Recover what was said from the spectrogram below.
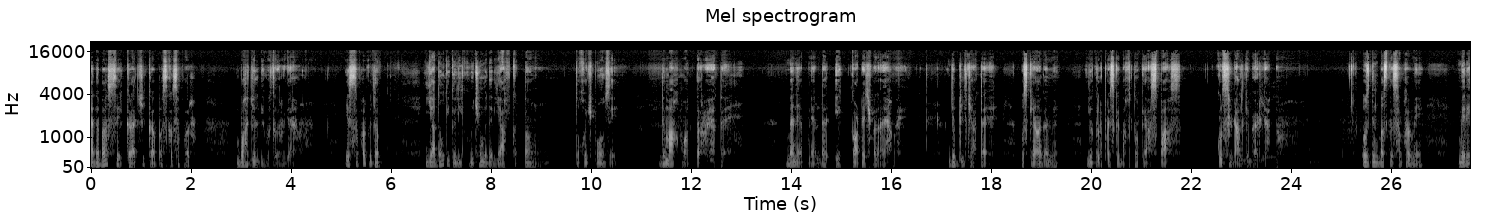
حیدرآباد سے کراچی کا بس کا سفر بہت جلدی گزر گیا۔ اس سفر کو جب یادوں کی گلی کوچوں میں دریافت کرتا ہوں، تو خوشبوؤں سے دماغ معطر ہو جاتا ہے۔ میں نے اپنے اندر ایک کاٹیج بنایا ہوا ہے۔ جب دل چاہتا ہے، اس کے آنگن میں یوکلپٹس کے درختوں کے آس پاس کرسی ڈال کے بیٹھ جاتا ہوں۔ اس دن بس کے سفر میں میرے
